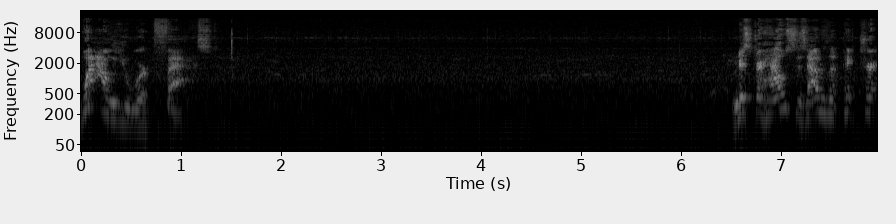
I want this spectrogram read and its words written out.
Wow, you work fast. Mr. House is out of the picture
